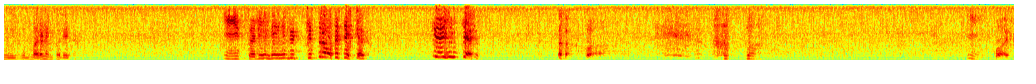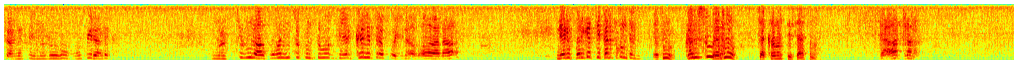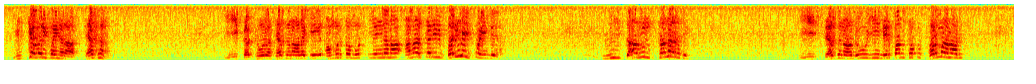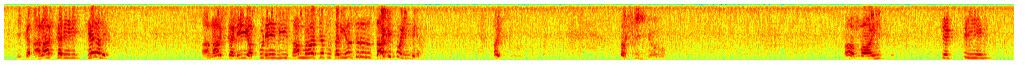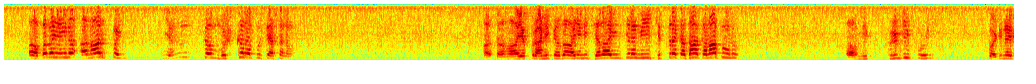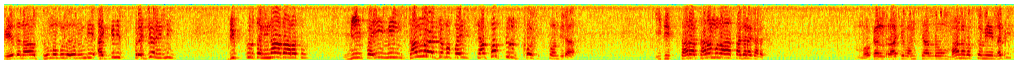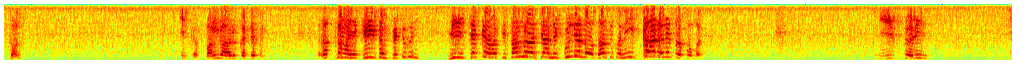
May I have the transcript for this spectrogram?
నీవు మరణింపలేదు ఈ సలీమే నిన్ను చిత్రవత చేశాడు చేయించాడు అబ్బా. అబ్బా. ఈ పాషాణ సీమలో ఊపిరాడక. మృత్యువును ఆహ్వానించుకుంటూ దీర్ఘ నిద్రపోయినావా అనా? నేను పరిగెత్తి కలుసుకుంటాను ప్రభు కలుసు ప్రభు! చక్రవర్తి శాసనం. శాసనం? ఇంకెవరిపైన రా శాసనం? ఈ కఠోర శాసనాలకి అమృతమూర్తి అయిన నా అనార్కలి బరి అయిపోయింది మీ దాహం చల్లారదు ఈ శాసనాలు ఈ నిర్బంధపు ఫర్మానాలు ఇక అనార్కలిని చేరలేదు. అనార్కలి అప్పుడే మీ సామ్రాజ్యపు సరిహద్దులను దాటిపోయింది. అయ్యో అయ్యో. అమ్మాయి శక్తిహీన అబలైన అనార్పై ఎంత ముష్కరపు శాసనం. అసహాయ ప్రాణి కదా అని చెలాయించిన మీ చిత్ర కథా కలాపములు ఆమె కృంగిపోయి పడిన వేదన ధూమములో నుండి అగ్ని ప్రజ్వరిల్లి వికృత నినాదాలతో మీపై మీ సామ్రాజ్యముపై శపత్తులు ఘోషిస్తోందిరా. ఇది తరతరములా తగలగలదు మొఘల్ రాజవంశాల్లో మానవత్వమే లభిస్తోంది. ఇక బంగారు కడ్డపై రత్నమయ కిరీటం పెట్టుకుని మీ చక్రవర్తి సామ్రాజ్యాన్ని గుండెల్లో దాచుకొని గాఢ నిద్రపోమని ఈ సరి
